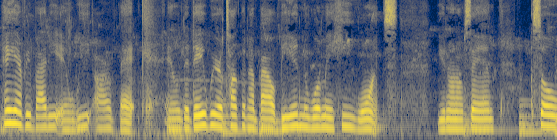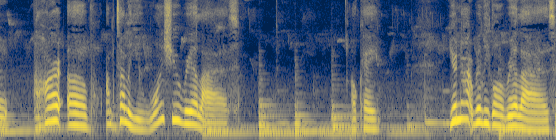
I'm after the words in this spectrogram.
Hey, everybody, and we are back. And today we are talking about being the woman he wants. You know what I'm saying? So, part of, I'm telling you, once you realize, okay, you're not really going to realize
